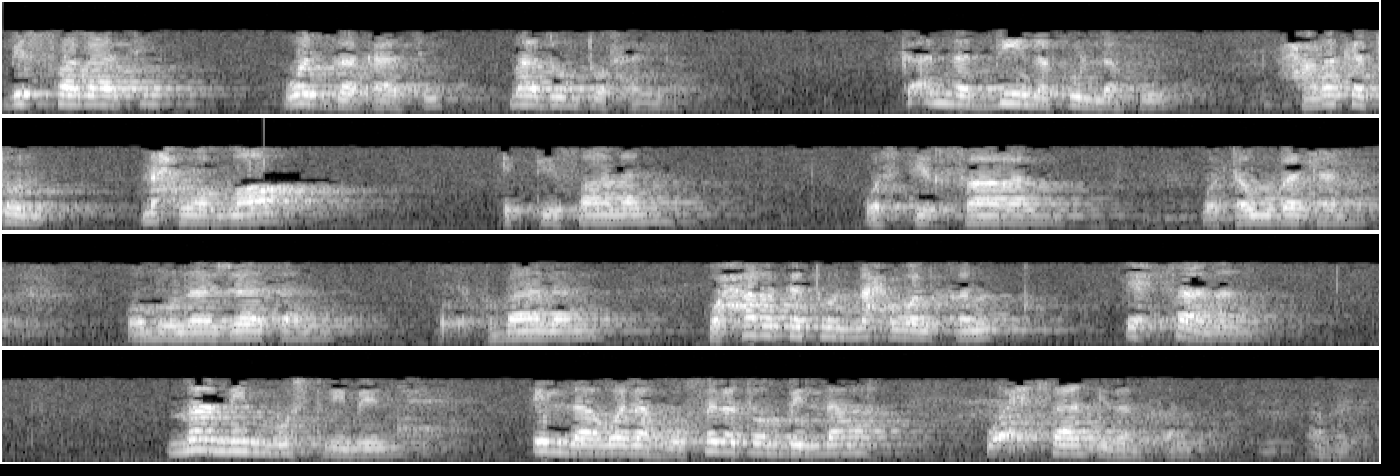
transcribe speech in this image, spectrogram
بالصلاة والزكاة ما دمت حيا. كأن الدين كله حركة نحو الله اتصالا واستغفارا وتوبة ومناجاة وإقبالا وحركة نحو الخلق إحسانا. ما من مسلم إلا وله صلة بالله وإحسان إلى الخلق أبدا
